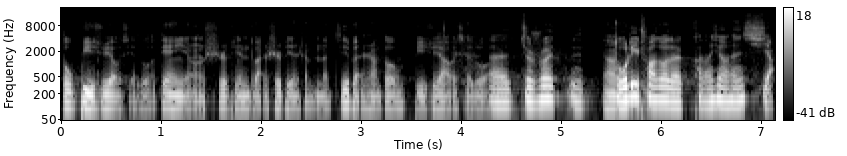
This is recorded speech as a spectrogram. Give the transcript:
都必须有协作，电影、视频、短视频什么的，基本上都必须要有协作。呃，就是说，独立创作的可能性很小。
